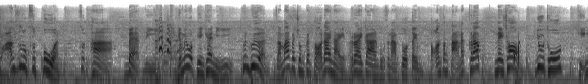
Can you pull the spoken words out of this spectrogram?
ความสนุกสุดป่วน สุดห่า แบบนี้ ยังไม่หมดเพียงแค่นี้ เพื่อนๆ สามารถไปชมกันต่อได้ในรายการบุกสนามตัวเต็มตอนต่างๆนะครับ ในช่อง YouTube King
